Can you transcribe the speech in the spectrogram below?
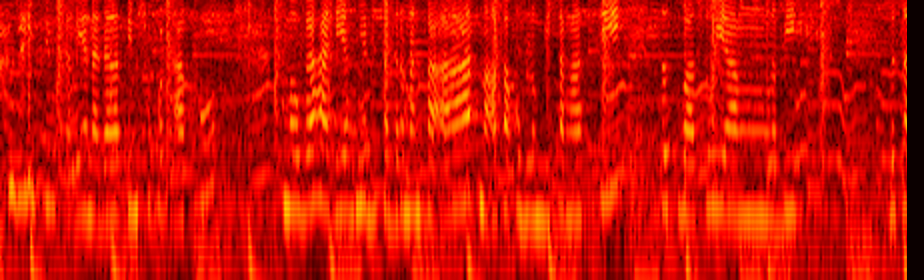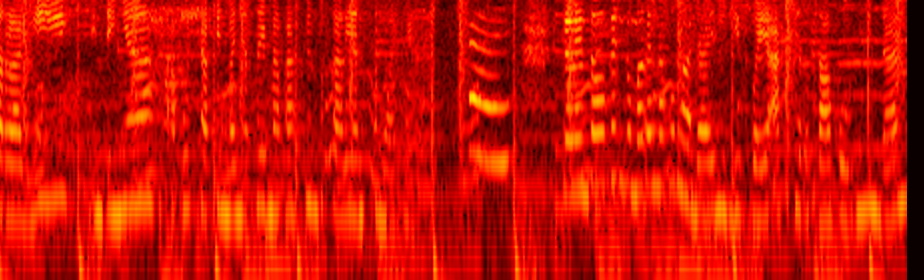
Thank you. Kalian adalah tim support aku. Semoga hadiahnya bisa bermanfaat. Maaf aku belum bisa ngasih sesuatu yang lebih besar lagi. Intinya aku ucapin banyak terima kasih untuk kalian semuanya. Hai. kalian tahu kan kemarin aku ngadain giveaway akhir tahun dan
